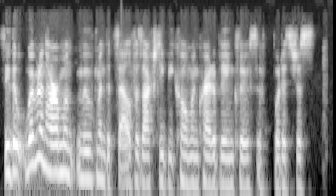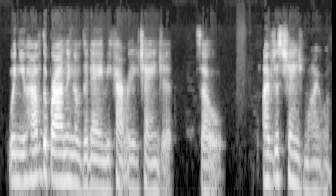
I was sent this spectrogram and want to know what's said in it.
See, the women in horror movement itself has actually become incredibly inclusive, but it's just when you have the branding of the name, you can't really change it. So I've just changed my one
